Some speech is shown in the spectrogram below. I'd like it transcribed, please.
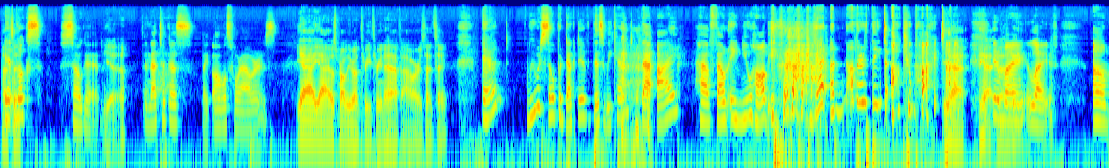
That's it it. looks so good. Yeah. And that took us like almost four hours. Yeah, yeah. It was probably around three, three and a half hours. I'd say. And we were so productive this weekend that I have found a new hobby. Yet another thing to occupy time Yeah. Yeah. in no, my life. Um,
